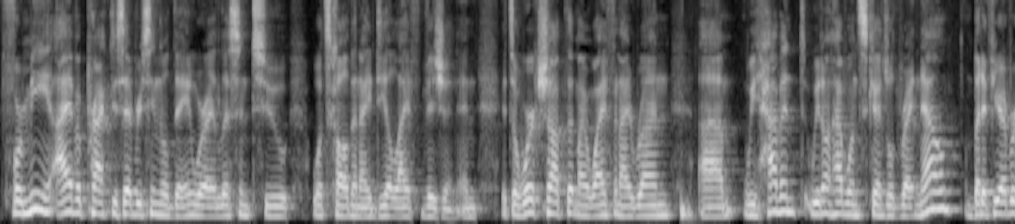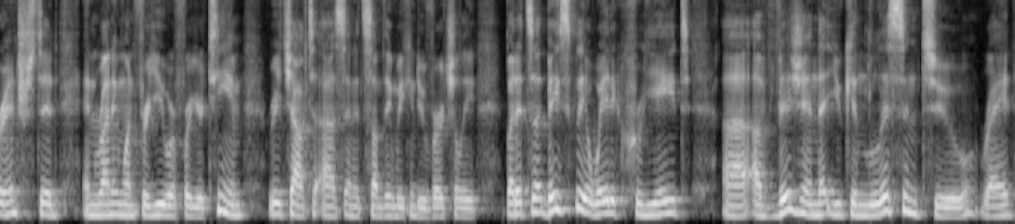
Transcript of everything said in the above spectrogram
For me, I have a practice every single day where I listen to what's called an ideal life vision, and it's a workshop that my wife and I run. Um, we haven't we don't have one scheduled right now, but if you're ever interested in running one for you or for your team, reach out to us, and it's something we can do virtually. But it's a, basically a way to create uh, a vision that you can listen to, right?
